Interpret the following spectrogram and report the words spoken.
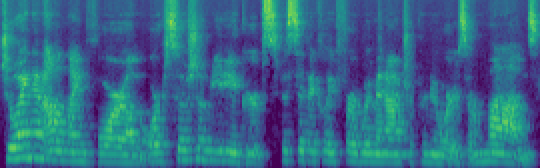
Join an online forum or social media groups specifically for women entrepreneurs or moms.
